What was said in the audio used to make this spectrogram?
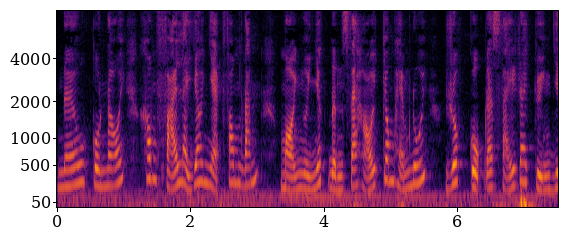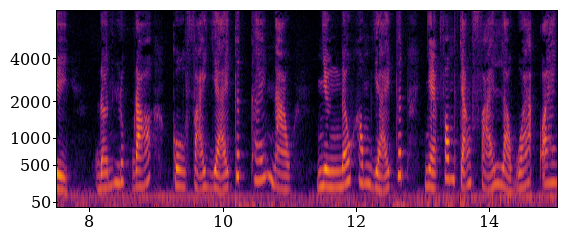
Nếu cô nói không phải là do nhạc phong đánh, mọi người nhất định sẽ hỏi trong hẻm núi rốt cuộc đã xảy ra chuyện gì. Đến lúc đó cô phải giải thích thế nào? Nhưng nếu không giải thích, nhạc phong chẳng phải là quá oan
